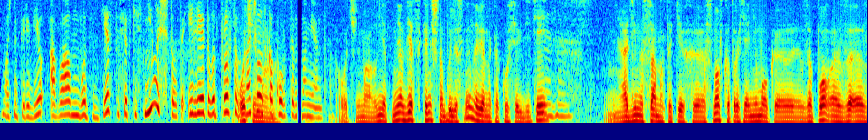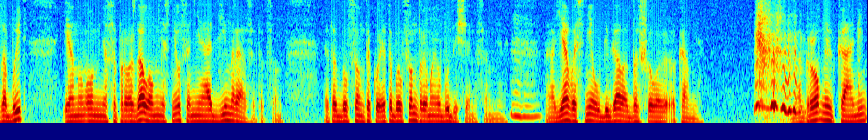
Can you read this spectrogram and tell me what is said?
Можно перебью. А вам вот с детства все-таки снилось что-то? Или это вот просто вот началось с какого-то момента? Очень мало. Нет, у меня в детстве, конечно, были сны, наверное, как у всех детей. Угу один из самых таких э, снов, которых я не мог э, запом- э, забыть, и он, он меня сопровождал, он мне снился не один раз этот сон. Этот был сон такой, это был сон про мое будущее на самом деле. Угу. Я во сне убегал от большого камня. Огромный камень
